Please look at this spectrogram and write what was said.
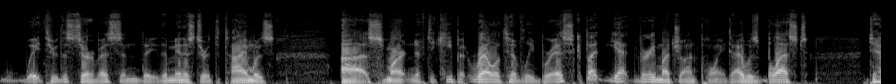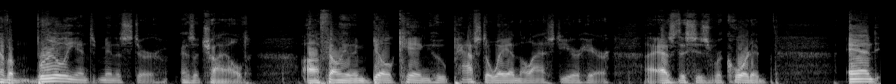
wait through the service, and the the minister at the time was uh, smart enough to keep it relatively brisk, but yet very much on point. I was blessed to have a brilliant minister as a child, a fellow named Bill King, who passed away in the last year here, uh, as this is recorded. And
